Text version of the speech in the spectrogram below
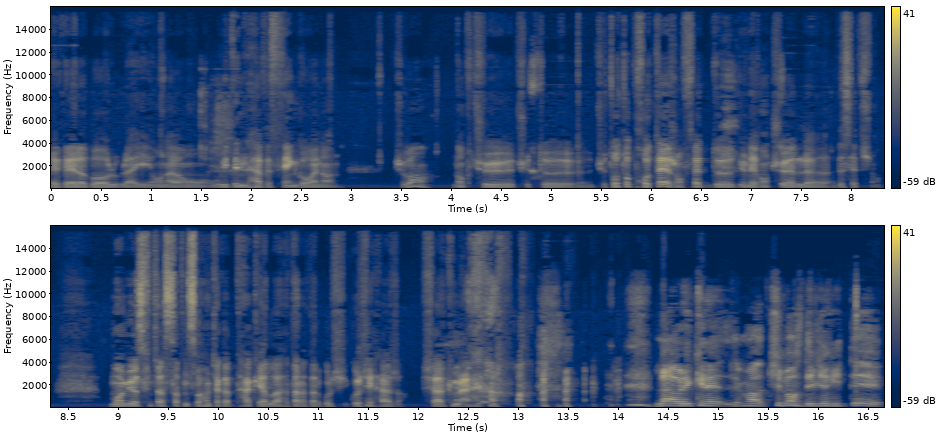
available, ou là, on a, on- we didn't have a thing going on. Tu vois? Donc, tu, tu te, tu t'auto-protèges, en fait, de- d'une éventuelle euh, déception. moi mieux انت الصات نصبح وانت كضحك يلا هضر هضر قول شي قول شي حاجه شارك معنا لا ولكن زعما tu lances des vérités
